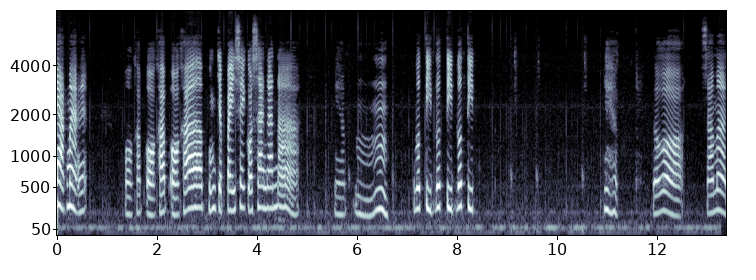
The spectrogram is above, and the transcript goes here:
ยากมากเนี่ย ออกครับ ออกครับ ออกครับ ผมจะไปใช้ก่อสร้างด้านหน้านี่ครับ อืม รถติด รถติด รถติด นี่ครับ แล้วก็สามารถ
